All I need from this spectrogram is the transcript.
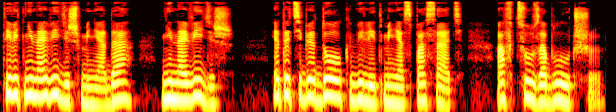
Ты ведь ненавидишь меня, да? Ненавидишь? Это тебе долг велит меня спасать, овцу заблудшую.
